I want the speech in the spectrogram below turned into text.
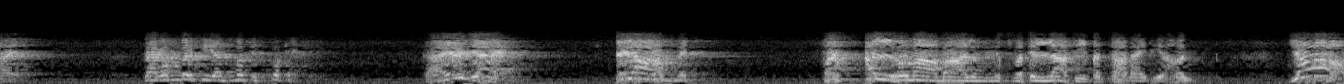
ہائے۔ پیغمبر کی عظمت اس کو کہتے کہا جائے پلا فس الما بال نسبت اللہ کی کتا دیا ہن جاؤ!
